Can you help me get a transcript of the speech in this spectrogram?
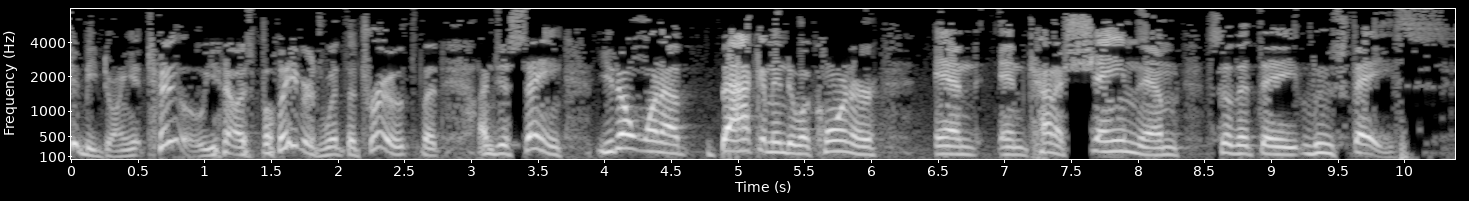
should be doing it too, you know, as believers with the truth. But I'm just saying, you don't want to back them into a corner and and kind of shame them so that they lose face.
